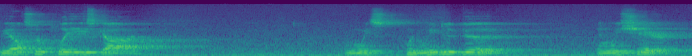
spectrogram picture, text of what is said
We also please God when we, when we do good and we share.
